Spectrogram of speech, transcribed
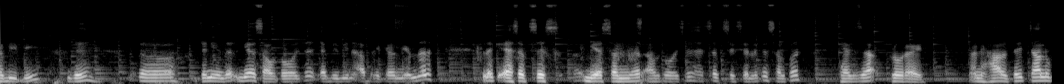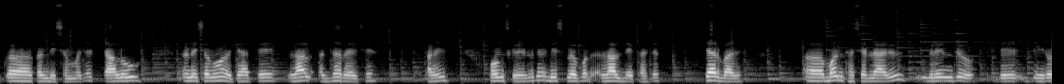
એબીબી જે જેની અંદર ગેસ આવતો હોય છે એબીબીના આ બ્રેકરની અંદર, એટલે કે એસએફ સિક્સ ગેસ અંદર આવતો હોય છે એસએફ સિક્સ એટલે કે સલ્ફર હેક્ઝા ફ્લોરાઇડ અને હાલ તે ચાલુ કન્ડિશનમાં છે, ચાલુ કન્ડિશનમાં હોય ત્યારે તે લાલ અધર રહે છે. અને હોમ સ્ક્રીન એટલે કે ડિસ્પ્લે પર લાલ દેખાશે. ત્યારબાદ બંધ થશે એટલે આવ્યું ગ્રીન રહ્યું જે ઝીરો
